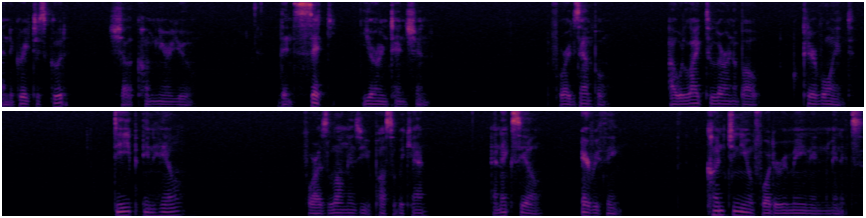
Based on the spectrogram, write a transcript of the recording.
and the greatest good shall come near you. Then set your intention. For example, I would like to learn about clairvoyant. Deep inhale for as long as you possibly can and exhale everything. Continue for the remaining minutes.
